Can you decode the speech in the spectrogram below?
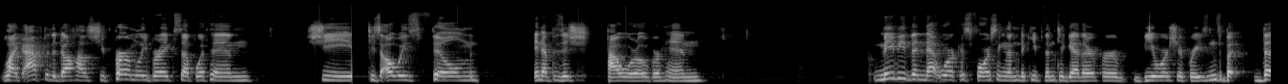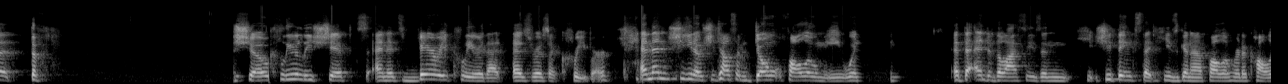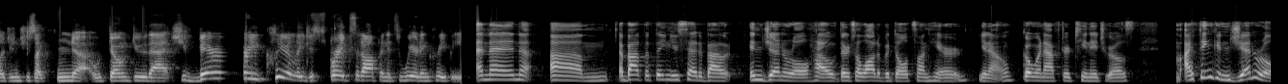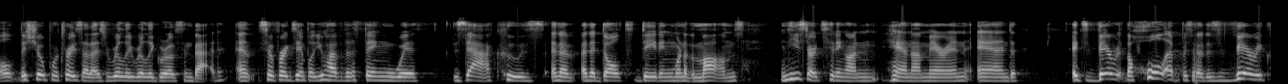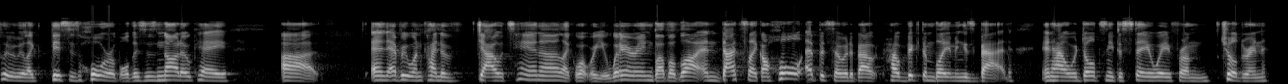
Like after the dollhouse, she firmly breaks up with him. She she's always filmed in a position of power over him. Maybe the network is forcing them to keep them together for viewership reasons, but the the show clearly shifts and it's very clear that Ezra's a creeper. And then she, you know, she tells him, "Don't follow me." When at the end of the last season, he, she thinks that he's gonna follow her to college, and she's like, "No, don't do that." She very, very clearly just breaks it off, and it's weird and creepy. And then um, about the thing you said about in general how there's a lot of adults on here, you know, going after teenage girls. I think in general the show portrays that as really, really gross and bad. And so, for example, you have the thing with Zach, who's an, an adult dating one of the moms, and he starts hitting on Hannah Marin, and it's very the whole episode is very clearly like this is horrible, this is not okay, uh, and everyone kind of doubts Hannah, like what were you wearing, blah blah blah, and that's like a whole episode about how victim blaming is bad and how adults need to stay away from children,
